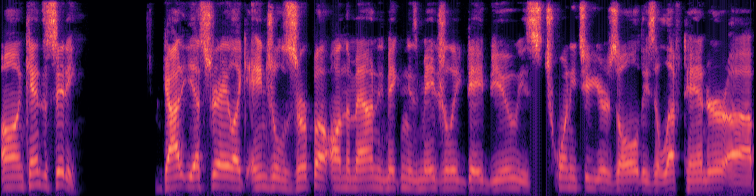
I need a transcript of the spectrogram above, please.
on Kansas City. Got it yesterday, like Angel Zerpa on the mound. He's making his major league debut. He's 22 years old. He's a left-hander. Uh,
